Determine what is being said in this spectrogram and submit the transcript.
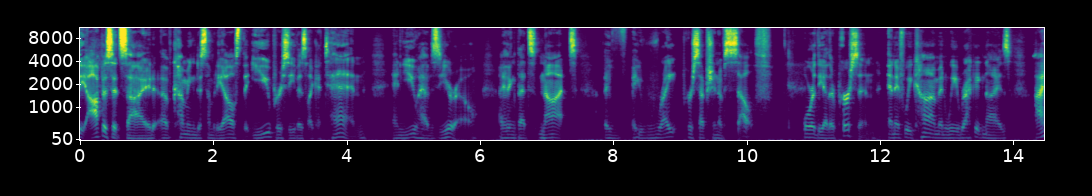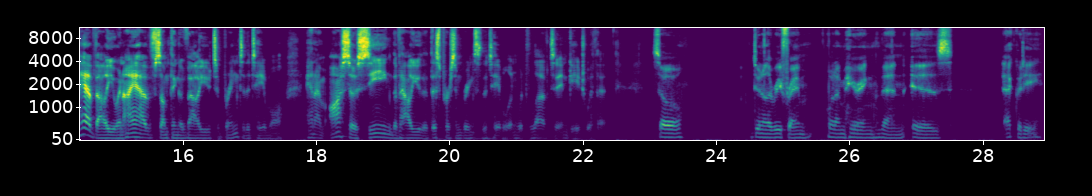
the opposite side of coming to somebody else that you perceive as like a 10 and you have zero i think that's not a, a right perception of self or the other person. And if we come and we recognize i have value and i have something of value to bring to the table and i'm also seeing the value that this person brings to the table and would love to engage with it. So do another reframe. What i'm hearing then is equity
